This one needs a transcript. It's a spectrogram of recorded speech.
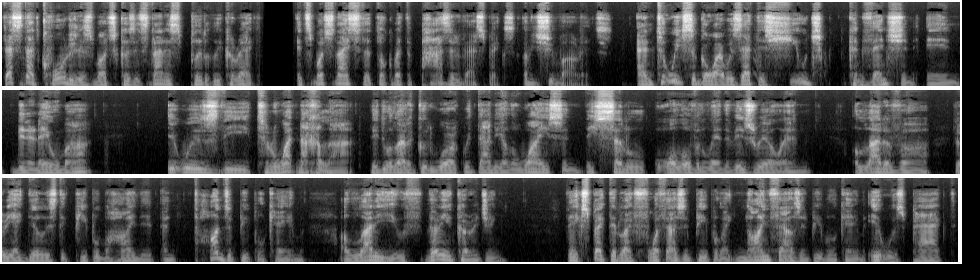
That's not quoted as much because it's not as politically correct. It's much nicer to talk about the positive aspects of Yeshuv And two weeks ago, I was at this huge convention in Binyanei Umah. It was the Tenuat Nachala. They do a lot of good work with Daniela Weiss and they settle all over the land of Israel and a lot of uh, very idealistic people behind it and tons of people came. A lot of youth, very encouraging. They expected like 4,000 people, like 9,000 people came. It was packed.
